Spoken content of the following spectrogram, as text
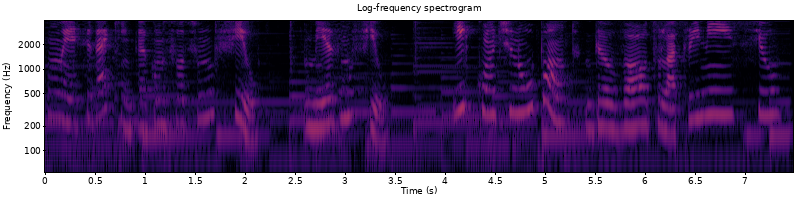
com esse daqui. Então, é como se fosse um fio, o mesmo fio e continuo o ponto. Então, eu volto lá pro início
